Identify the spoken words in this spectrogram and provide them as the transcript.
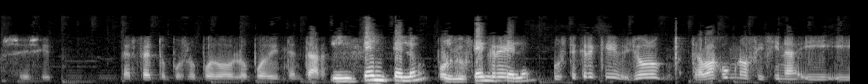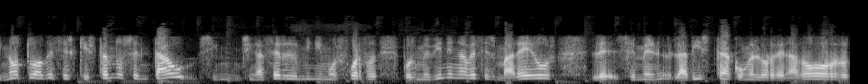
Sí, sí, perfecto, pues lo puedo, lo puedo intentar. Inténtelo, inténtelo. Usted cree, que yo trabajo en una oficina y, noto a veces que estando sentado, sin, sin, hacer el mínimo esfuerzo, pues me vienen a veces mareos, se me, la vista con el ordenador,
